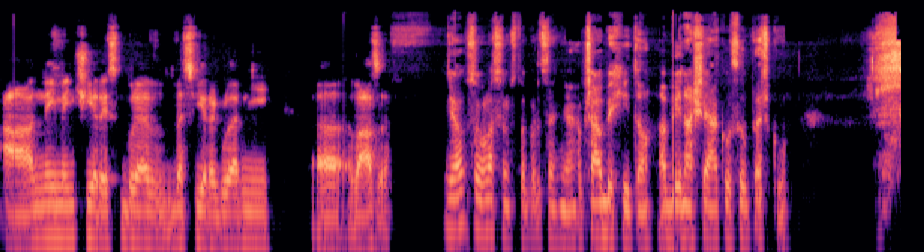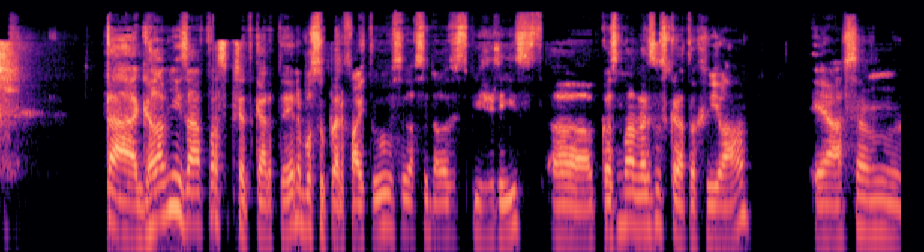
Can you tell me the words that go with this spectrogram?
a nejmenší risk bude ve své regulární uh, váze. Jo, souhlasím stoprocentně. A přál bych jí to, aby našla nějakou soupeřku. Tak, hlavní zápas před karty, nebo superfightu, se asi dalo spíš říct. Uh, Kozma versus Kratochvíla. Já jsem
